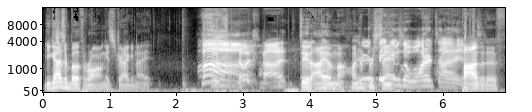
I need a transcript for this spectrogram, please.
You guys are both wrong. It's Dragonite. Fuck! No, it's not. Dude, I am I didn't think it 100% was a water type. positive.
